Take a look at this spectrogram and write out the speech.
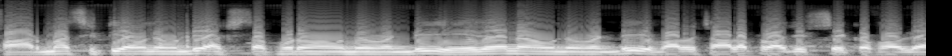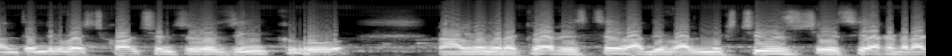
ఫార్మాసిటీ అవనివ్వండి అక్షతాపురం అవనివ్వండి ఏదైనా అవనివ్వండి వాళ్ళు చాలా ప్రాజెక్ట్స్ టేకప్ అవ్వలేదు అంతెందుకు వెస్ట్ కాన్స్టిట్యూన్సీలో జింక్ నాలుగు వందల ఎకరాలు ఇస్తే అది వాళ్ళు మిక్స్డ్ యూజ్ చేసి అక్కడ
